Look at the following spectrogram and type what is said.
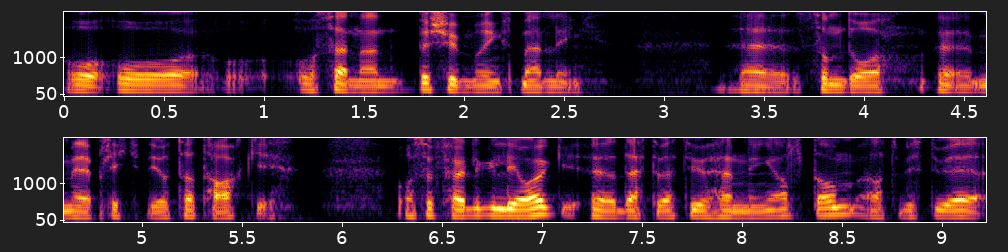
å sende en bekymringsmelding som da eh, vi er pliktige å ta tak i. Og selvfølgelig òg, eh, dette vet jo Henning alt om, at hvis du er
